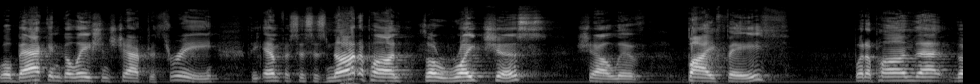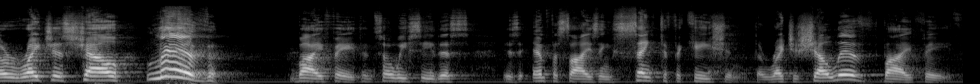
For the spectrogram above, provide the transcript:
Well, back in Galatians chapter 3, the emphasis is not upon the righteous shall live by faith, but upon that the righteous shall live by faith. And so we see this is emphasizing sanctification. The righteous shall live by faith.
